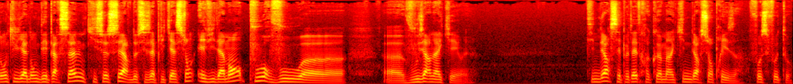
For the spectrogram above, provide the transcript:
Donc il y a donc des personnes qui se servent de ces applications, évidemment, pour vous, euh, euh, vous arnaquer. Tinder, c'est peut-être comme un Kinder surprise, fausse photo.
